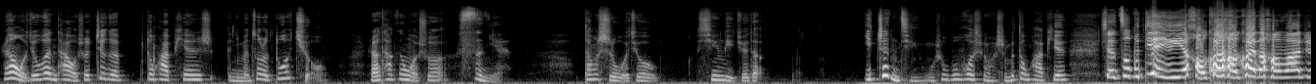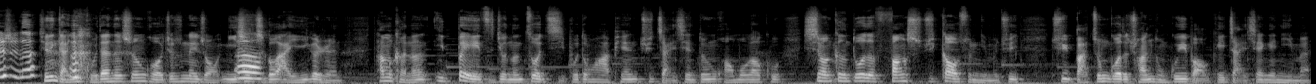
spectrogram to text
然后我就问他，我说这个。动画片是你们做了多久？然后他跟我说四年，当时我就心里觉得一震惊。我说我什么什么动画片？现在做部电影也好快好快的好吗？真是的。就你感觉古代的生活就是那种你是只够爱一个人，他们可能一辈子就能做几部动画片去展现敦煌莫高窟，希望更多的方式去告诉你们，去去把中国的传统瑰宝给展现给你们，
